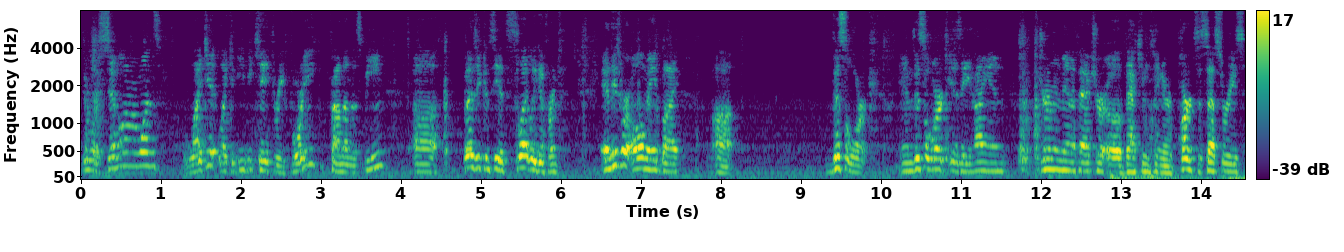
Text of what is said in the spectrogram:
there were similar ones like it, like an EBK 340 found on this beam, uh, but as you can see, it's slightly different. And these were all made by uh, Wessel-Werk. And Wessel-Werk is a high-end German manufacturer of vacuum cleaner parts, accessories,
